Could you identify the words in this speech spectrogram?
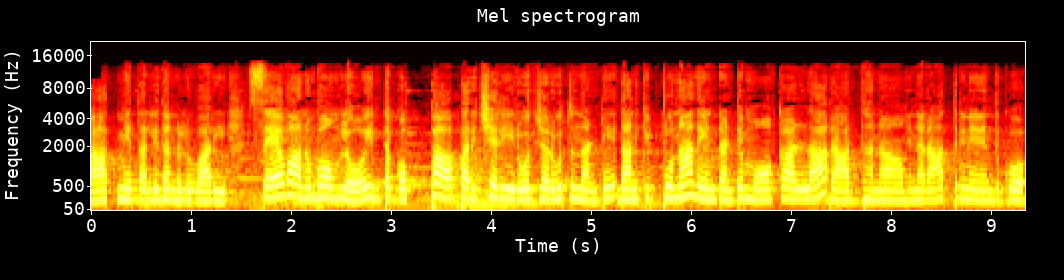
ఆత్మీయ తల్లిదండ్రులు వారి సేవ అనుభవంలో ఇంత గొప్ప పరిచర్య ఈ రోజు జరుగుతుందంటే దానికి పునాది ఏంటంటే మోకాళ్ళ ప్రార్థన. నిన్న రాత్రి నేను ఎందుకో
